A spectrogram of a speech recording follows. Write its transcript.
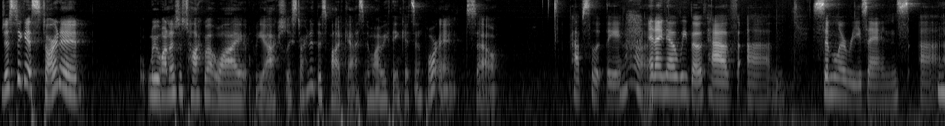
just to get started, we wanted to talk about why we actually started this podcast and why we think it's important. So, Absolutely. Yeah. And I know we both have um, similar reasons uh,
